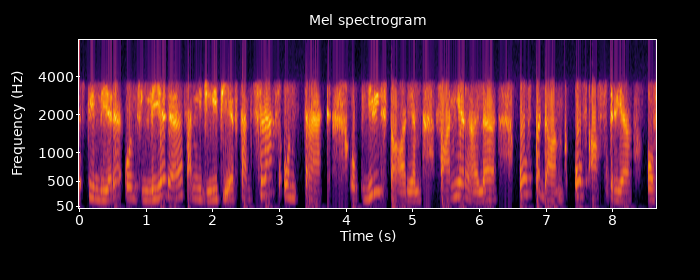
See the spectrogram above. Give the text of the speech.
is die lede ons lede van die GPF kan slegs onttrek op hierdie stadium wanneer hulle of bedank of aftree of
